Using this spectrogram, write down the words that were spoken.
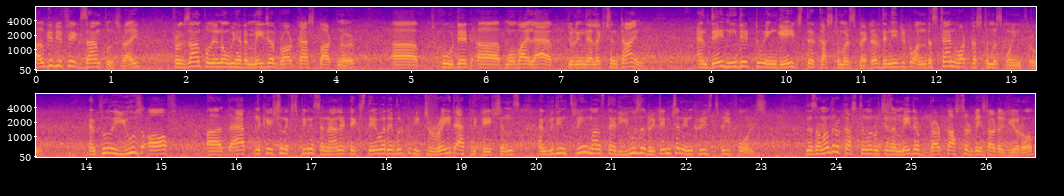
I'll give you a few examples, right? For example, you know, we had a major broadcast partner uh, who did a mobile app during the election time. And they needed to engage the customers better. They needed to understand what customers going through. And through the use of uh, the application experience analytics, they were able to iterate applications, and within three months, their user retention increased three folds. There's another customer, which is a major broadcaster based out of Europe.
